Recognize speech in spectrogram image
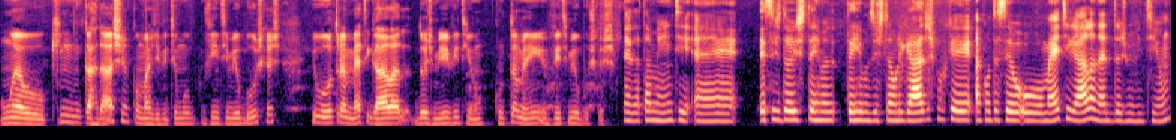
Um é o Kim Kardashian, com mais de 21, 20 mil buscas, e o outro é Met Gala 2021, com também 20 mil buscas. Exatamente. É, esses dois termos, termos estão ligados porque aconteceu o Met Gala, né, de 2021.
